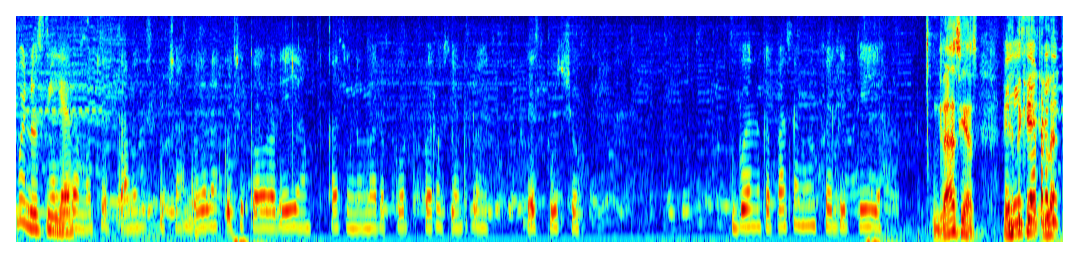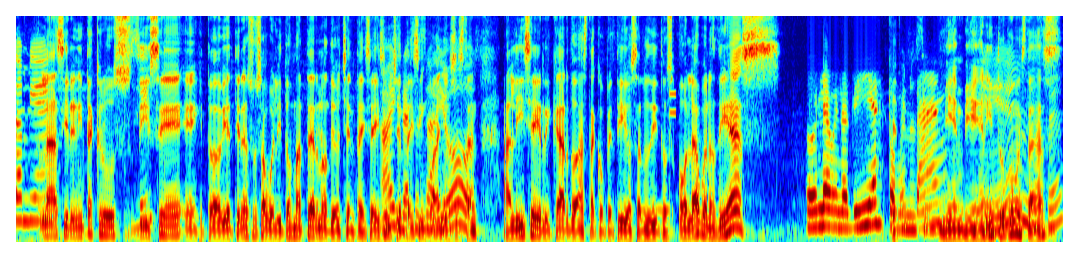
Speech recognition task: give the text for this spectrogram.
Buenos días. Me mucho estarlos escuchando. Yo la escucho todos los días, aunque casi no me reporto, pero siempre los escucho. Bueno, que pasen un feliz día. Gracias. Feliz día para ti también. La Sirenita Cruz dice eh, que todavía tienen sus abuelitos maternos de 86 y 85 años. Están Alicia y Ricardo hasta Copetillo. Saluditos. Hola, buenos días. Hola, buenos días. ¿Cómo están? Bien, bien. ¿Y tú cómo estás?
